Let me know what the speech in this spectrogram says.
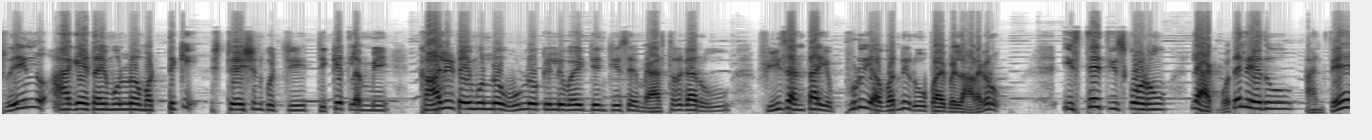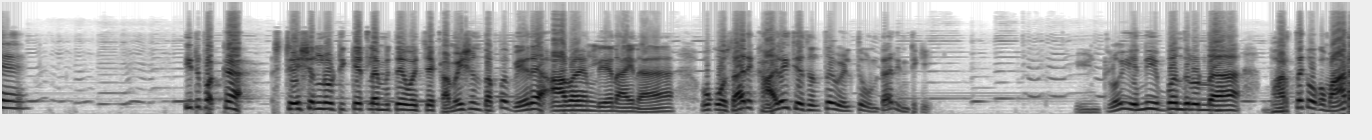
ట్రైన్లు ఆగే టైముల్లో మట్టికి స్టేషన్కి వచ్చి టికెట్లు అమ్మి ఖాళీ టైముల్లో ఊళ్ళోకి వెళ్ళి వైద్యం చేసే మాస్టర్ గారు ఫీజు అంటా ఎప్పుడూ ఎవరిని రూపాయి బిళ్ళ అడగరు. ఇస్తే తీసుకోవడం లేకపోతే లేదు. అంతే. ఇటుపక్క స్టేషన్లో టికెట్లు అమ్మితే వచ్చే కమిషన్ తప్ప వేరే ఆదాయం లేని ఆయన ఒక్కోసారి ఖాళీ చేతులతో వెళ్తూ ఉంటారు ఇంటికి. ఇంట్లో ఎన్ని ఇబ్బందులున్నా భర్తకు ఒక మాట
